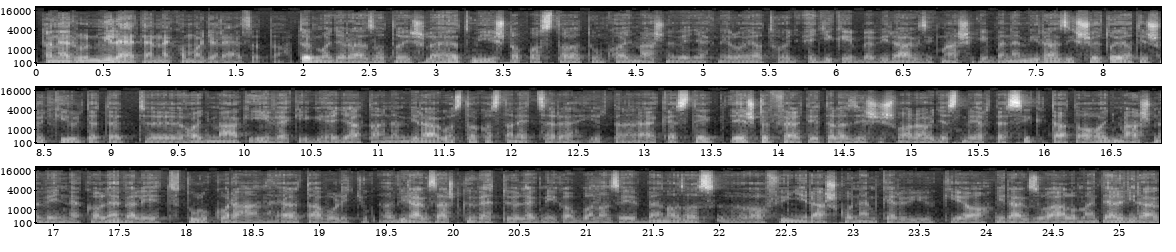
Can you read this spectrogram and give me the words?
Tanár úr, mi lehet ennek a magyarázata? Több magyarázata is lehet. Mi is tapasztaltunk hagymás növényeknél olyat, hogy egyik évben virágzik, másik évben nem virágzik, sőt olyat is, hogy kiültetett hagymák évekig egyáltalán nem virágoztak, aztán egyszerre hirtelen elkezdték, és több feltételezés is van rá, hogy ezt miért teszik. Tehát a hagymás növénynek a levelét túl korán eltávolítjuk a virágzást követőleg még abban az évben, azaz a fűnyíráskor nem kerüljük ki a virágzó állományt, elvirág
